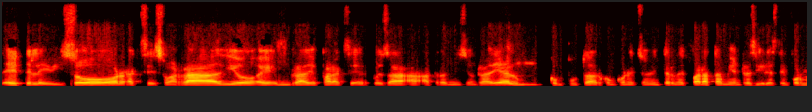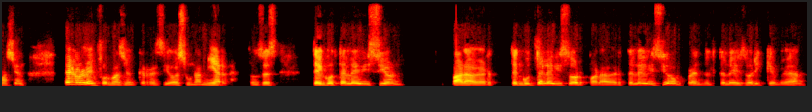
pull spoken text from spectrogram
eh, televisor, acceso a radio, eh, un radio para acceder pues a, transmisión radial, un computador con conexión a internet para también recibir esta información, pero la información que recibo es una mierda. Entonces, tengo televisión para ver, tengo un televisor para ver televisión, prendo el televisor y que me dan,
